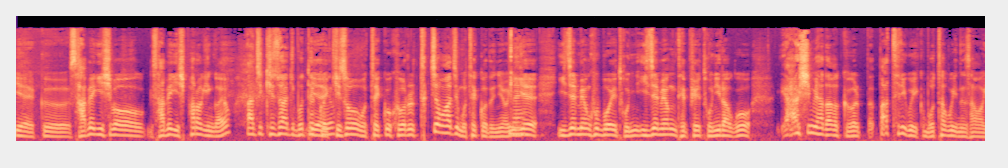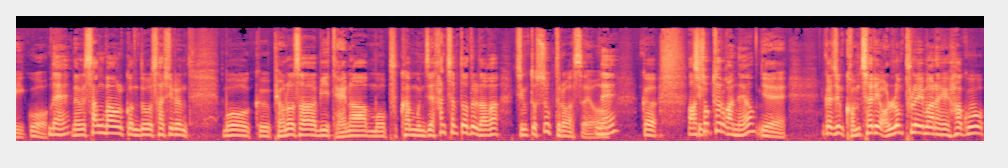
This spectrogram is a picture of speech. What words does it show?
예, 그 420억, 428억인가요? 아직 기소하지 못했고요. 예, 기소 못했고 그거를 특정하지 못했거든요. 네. 이게 이재명 후보의 돈, 이재명 대표의 돈이라고 열심히 하다가 그걸 빠뜨리고 있고 못 하고 있는 상황이고, 네. 그다음에 쌍방울 건도 사실은 뭐 그 변호사비 대나 뭐 북한 문제 한참 떠들다가 지금 또 쑥 들어갔어요. 네. 그러니까 아, 쏙 들어갔네요. 예. 그러니까 지금 검찰이 언론 플레이만 하고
